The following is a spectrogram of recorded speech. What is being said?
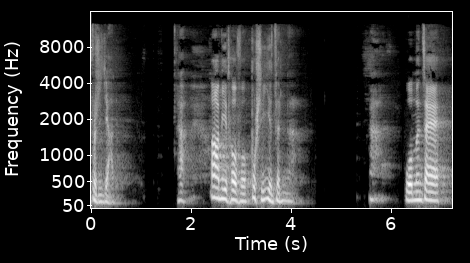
不是假的啊！阿弥陀佛不是一尊呐啊！我们在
